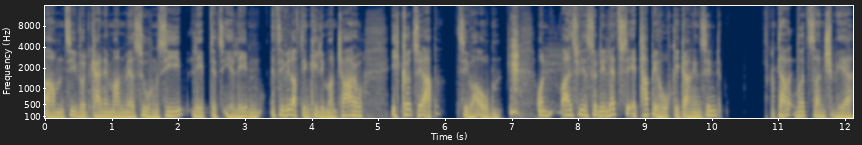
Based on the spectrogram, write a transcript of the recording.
Ähm, sie wird keinen Mann mehr suchen. Sie lebt jetzt ihr Leben. Sie will auf den Kilimanjaro. Ich kürze ab. Sie war oben. Und als wir so die letzte Etappe hochgegangen sind, da wurde es dann schwer.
